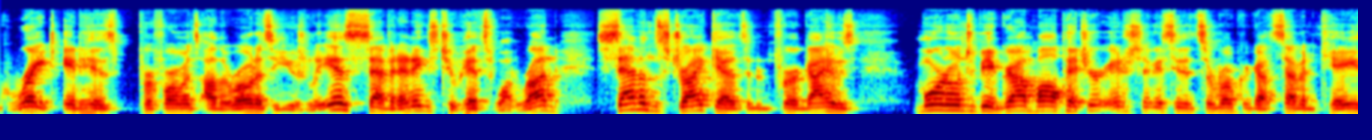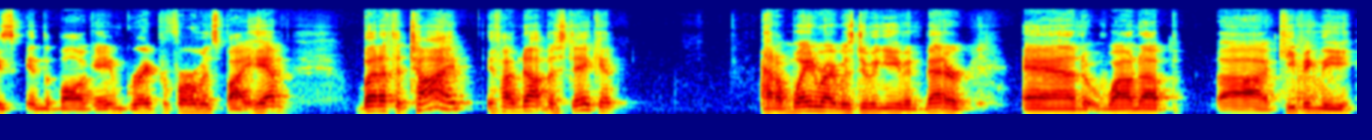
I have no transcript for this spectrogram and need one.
great in his performance on the road, as he usually is. Seven innings, two hits, one run, seven strikeouts. And for a guy who's more known to be a ground ball pitcher, interesting to see that Soroka got seven Ks in the ball game. Great performance by him. But at the time, if I'm not mistaken, Adam Wainwright was doing even better and wound up uh, keeping the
